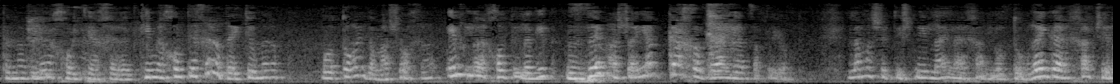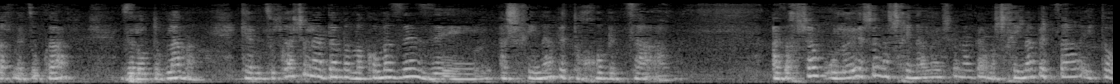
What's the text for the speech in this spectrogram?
קטנה ולא יכולתי אחרת. כי אם יכולתי אחרת, הייתי אומרת באותו רגע משהו אחר. אם לא יכולתי להגיד, זה מה שהיה, ככה זה היה צריך להיות. למה שתשני לילה אחד לא טוב? רגע אחד שיהיה לך מצוקה, זה לא טוב. למה? כי המצוקה של האדם במקום הזה זה השכינה בתוכו בצער. אז עכשיו הוא לא ישן, השכינה לא ישנה גם, השכינה בצער איתו.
